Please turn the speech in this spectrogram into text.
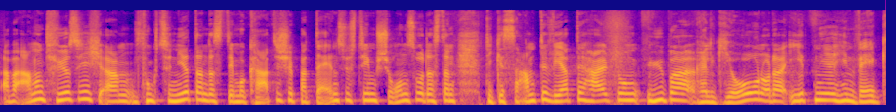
Aber an und für sich ähm, funktioniert dann das demokratische Parteiensystem schon so, dass dann die gesamte Wertehaltung über Religion oder Ethnie hinweg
